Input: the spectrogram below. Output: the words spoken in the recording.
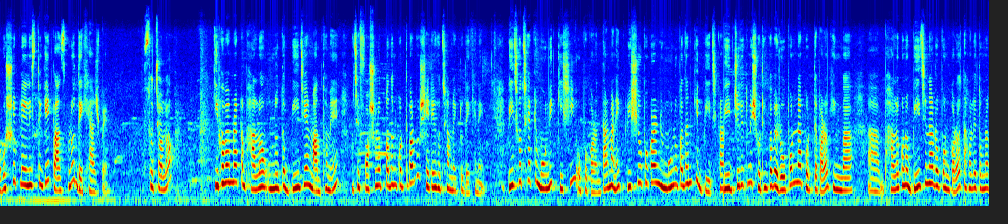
অবশ্যই প্লেলিস্টে গিয়ে ক্লাসগুলো দেখে আসবে। তো চলো কীভাবে আমরা একটা ভালো, উন্নত বীজের মাধ্যমে হচ্ছে ফসল উৎপাদন করতে পারব সেটাই হচ্ছে আমরা একটু দেখে নেই। বীজ হচ্ছে একটা মৌলিক কৃষি উপকরণ, তার মানে কৃষি উপকরণের মূল উপাদান কি বীজ? কারণ বীজ যদি তুমি সঠিকভাবে রোপণ না করতে পারো কিংবা ভালো কোনো বীজ না রোপণ করো, তাহলে তোমরা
